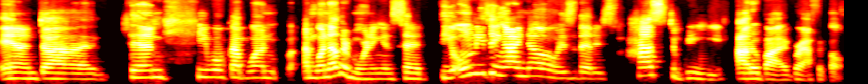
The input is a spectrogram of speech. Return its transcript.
And uh then he woke up one one other morning and said, "The only thing I know is that it has to be autobiographical."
